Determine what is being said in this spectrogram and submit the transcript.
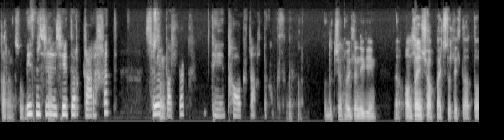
гаргана гэсэн үг. Бизнесийн шийдвэр гаргахад суур болдог тийм тоог гаргадаг хүн гэсэн үг. Одоо чинь хоёулаа нэг юм онлайн шоп ажиллуулъя л да одоо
